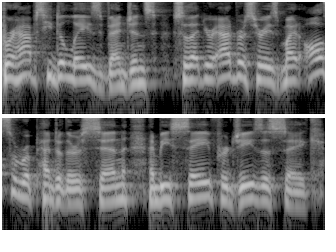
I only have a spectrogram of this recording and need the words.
Perhaps he delays vengeance so that your adversaries might also repent of their sin and be saved for Jesus' sake.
